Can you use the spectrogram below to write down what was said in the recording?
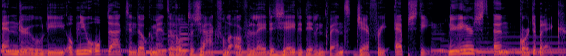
Andrew, die opnieuw opduikt in documenten rond de zaak van de overleden zedendelinquent Jeffrey Epstein. Nu eerst een korte break.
